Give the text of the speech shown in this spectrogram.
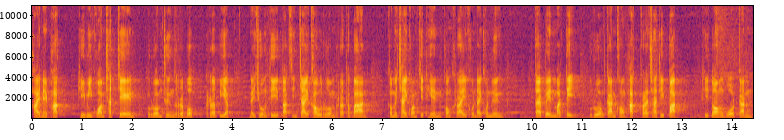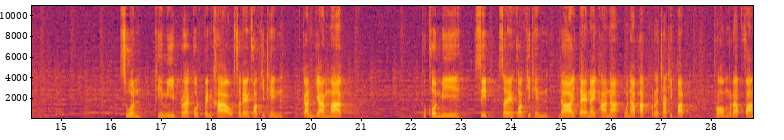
ภายในพรรคที่มีความชัดเจนรวมถึงระบบระเบียบในช่วงที่ตัดสินใจเข้าร่วมรัฐบาล ก็ไม่ใช่ความคิดเห็นของใครคนใดคนหนึ่ง แต่เป็นมติร่วมกันของพรรคประชาธิปัตย์ที่ต้องโหวตกัน ส่วนที่มีปรากฏเป็นข่าวแสดงความคิดเห็นกันอย่างมาก ทุกคนมีสิทธิ์แสดงความคิดเห็นได้แต่ในฐานะหัวหน้าพักประชาธิปัตย์พร้อมรับฟัง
